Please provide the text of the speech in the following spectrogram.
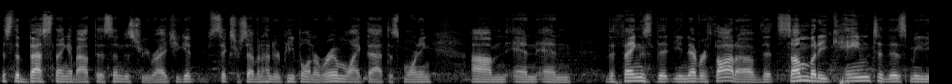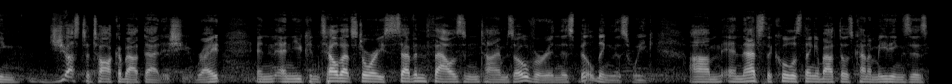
this is the best thing about this industry, right? You get six or seven hundred people in a room like that this morning, um, and and the things that you never thought of that somebody came to this meeting just to talk about that issue, right? And and you can tell that story seven thousand times over in this building this week, um, and that's the coolest thing about those kind of meetings is,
